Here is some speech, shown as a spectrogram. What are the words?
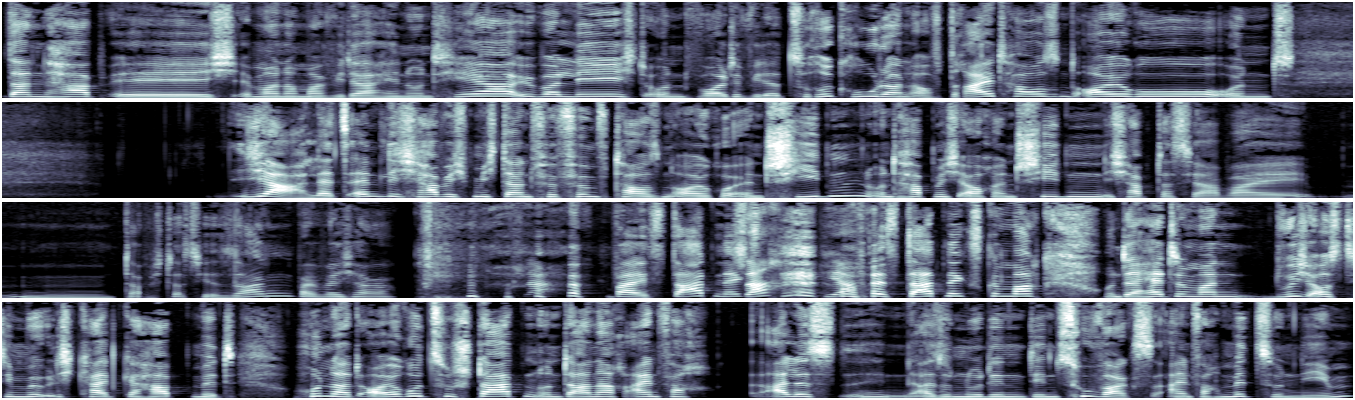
Dann habe ich immer noch mal wieder hin und her überlegt und wollte wieder zurückrudern auf 3000 Euro und ja, letztendlich habe ich mich dann für 5000 Euro entschieden und habe mich auch entschieden, ich habe das ja bei, hm, darf ich das hier sagen, bei welcher? bei Startnext, Sag, ja. bei Startnext gemacht und da hätte man durchaus die Möglichkeit gehabt, mit 100 Euro zu starten und danach einfach alles, also nur den, den Zuwachs einfach mitzunehmen.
